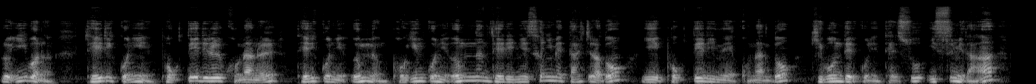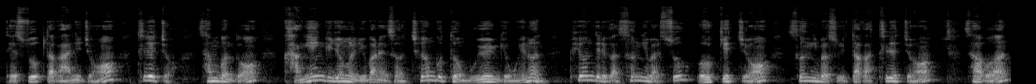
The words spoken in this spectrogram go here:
그리고 2번은 대리권이 복대리를 권한을 대리권이 없는 복인권이 없는 대리인이 선임했다 할지라도 이 복대리인의 권한도 기본 대리권이 될 수 있습니다. 될 수 없다가 아니죠. 틀렸죠. 3번도 강행 규정을 위반해서 처음부터 무효인 경우에는 표현 대리가 성립할 수 없겠죠. 성립할 수 있다가 틀렸죠. 4번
